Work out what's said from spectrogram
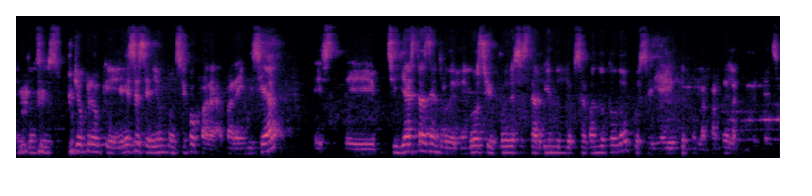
Entonces, yo creo que ese sería un consejo para, para iniciar este, si ya estás dentro del negocio y puedes estar viendo y observando todo, pues sería irte por la parte de la competencia.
